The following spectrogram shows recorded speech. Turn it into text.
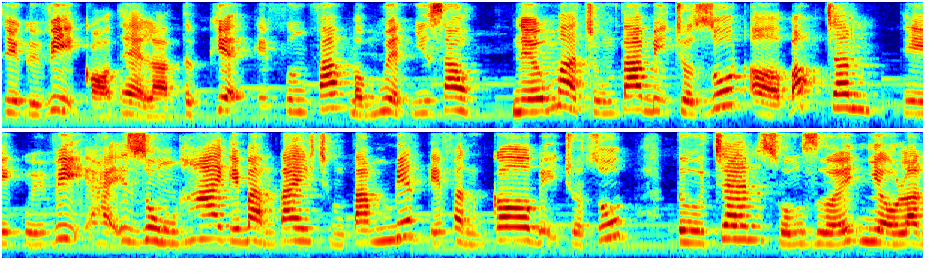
thì quý vị có thể là thực hiện cái phương pháp bấm huyệt như sau. Nếu mà chúng ta bị chuột rút ở bắp chân, thì quý vị hãy dùng hai cái bàn tay chúng ta miết cái phần cơ bị chuột rút từ trên xuống dưới nhiều lần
